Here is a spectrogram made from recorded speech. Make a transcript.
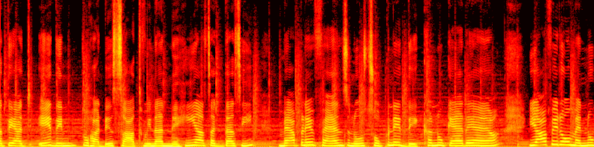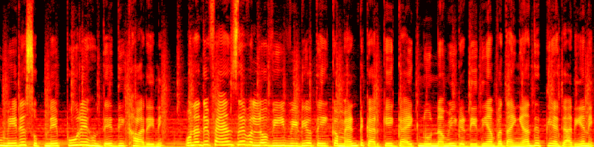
ਅਤੇ ਅੱਜ ਇਹ ਦਿਨ ਤੁਹਾਡੇ ਸਾਥ ਬਿਨਾ ਨਹੀਂ ਆ ਸਕਦਾ ਸੀ। ਮੈਂ ਆਪਣੇ ਫੈਨਸ ਨੂੰ ਸੁਪਨੇ ਦੇਖਣ ਨੂੰ ਕਹਿ ਰਿਹਾ ਹਾਂ ਜਾਂ ਫਿਰ ਉਹ ਮੈਨੂੰ ਮੇਰੇ ਸੁਪਨੇ ਪੂਰੇ ਹੁੰਦੇ ਦਿਖਾ ਰਹੇ ਨੇ। ਉਹਨਾਂ ਦੇ ਫੈਨਸ ਦੇ ਵੱਲੋਂ ਵੀ ਵੀਡੀਓ ਤੇ ਕਮੈਂਟ ਕਰਕੇ ਗਾਇਕ ਨੂੰ ਨਵੀਂ ਗੱਡੀ ਦੀਆਂ ਵਧਾਈਆਂ ਦਿੱਤੀਆਂ ਜਾ ਰਹੀਆਂ ਨੇ।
